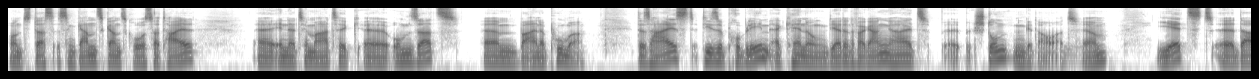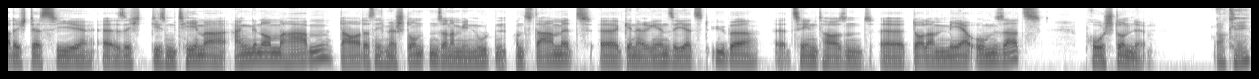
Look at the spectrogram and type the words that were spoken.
und das ist ein ganz, ganz großer Teil äh, in der Thematik äh, Umsatz ähm, bei einer Puma. Das heißt, diese Problemerkennung, die hat in der Vergangenheit äh, Stunden gedauert. Ja. Jetzt, äh, dadurch, dass sie äh, sich diesem Thema angenommen haben, dauert das nicht mehr Stunden, sondern Minuten. Und damit äh, generieren sie jetzt über 10.000 äh, äh, Dollar mehr Umsatz pro Stunde. Okay.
